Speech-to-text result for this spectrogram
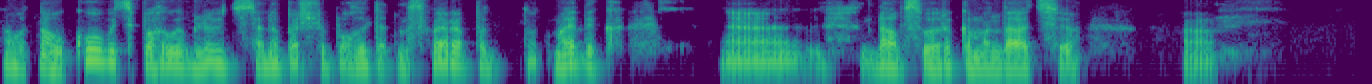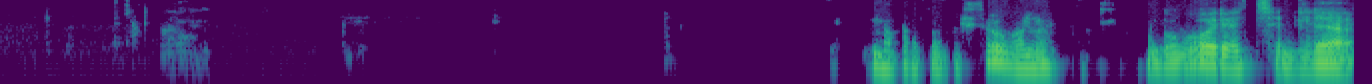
От, науковець поглиблюється. На перший погляд, атмосфера, от, медик е, дав свою рекомендацію. Е, Наприклад, що вони говорять для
